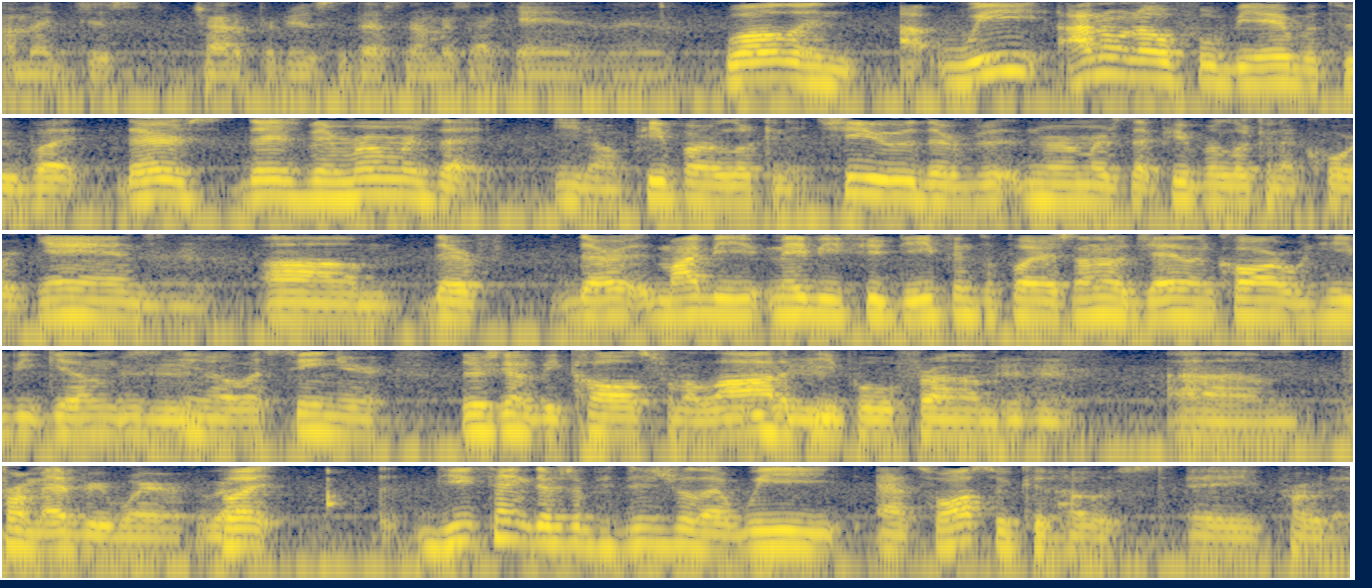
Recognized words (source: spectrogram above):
I'm gonna just try to produce the best numbers I can, man. Well, and uh, we I don't know if we'll be able to, but there's there's been rumors that you know people are looking at you. There've been rumors that people are looking at Corey Gans. Mhm. Um, there there might be maybe a few defensive players. I know Jalen Carr when he becomes Mhm. you know a senior. There's going to be calls from a lot of Mhm. people from Mhm. um, from everywhere. Right. But do you think there's a potential that we at SWOSU could host a pro day?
